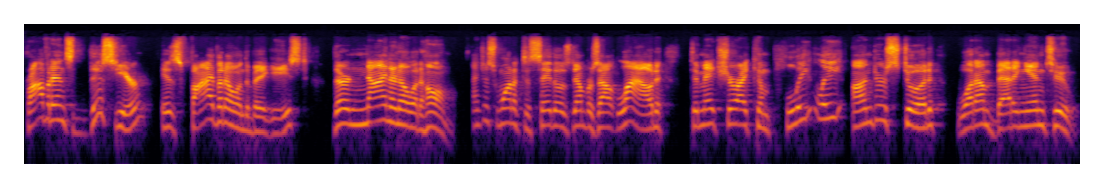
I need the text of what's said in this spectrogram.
Providence this year is 5 0 in the Big East. They're 9 0 at home. I just wanted to say those numbers out loud to make sure I completely understood what I'm betting into.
